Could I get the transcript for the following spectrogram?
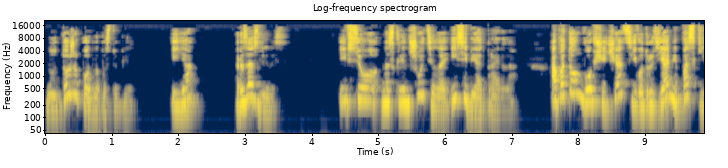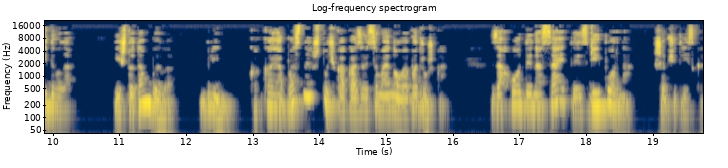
но он тоже подло поступил. И я разозлилась и все наскриншотила и себе отправила. А потом в общий чат с его друзьями поскидывала. И что там было? Блин, какая опасная штучка, оказывается, моя новая подружка. Заходы на сайты с гей-порно, шепчет Риска.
